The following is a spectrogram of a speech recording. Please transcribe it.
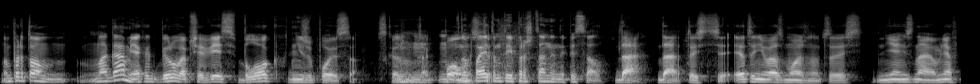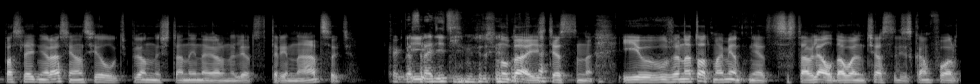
Ну, при том, ногам я как беру вообще весь блок ниже пояса, скажем Мгм. так, Ну, полностью. поэтому ты и про штаны написал. Да, да, то есть это невозможно. То есть, я не знаю, у меня в последний раз я носил утепленные штаны, наверное, лет в 13. Когда И- с родителями жил. Ну да, естественно. И уже на тот момент мне это составлял довольно часто дискомфорт.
